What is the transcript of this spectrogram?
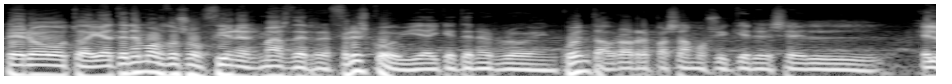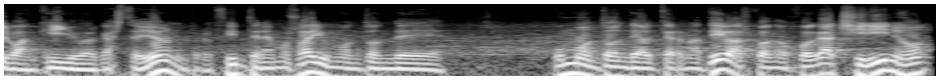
pero todavía tenemos dos opciones más de refresco y hay que tenerlo en cuenta. Ahora repasamos si quieres el, el banquillo del Castellón, pero en fin, tenemos ahí un montón de un montón de alternativas. Cuando juega Chirino,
